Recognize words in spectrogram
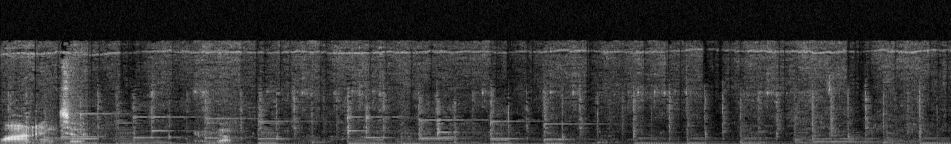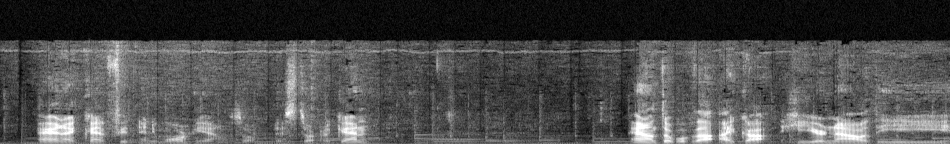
One and two. There we go. And I can't fit anymore yeah so let's start again. And on top of that I got here now the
